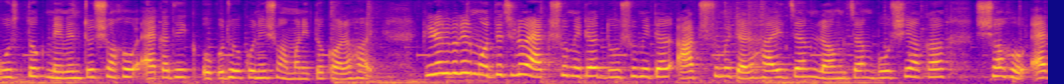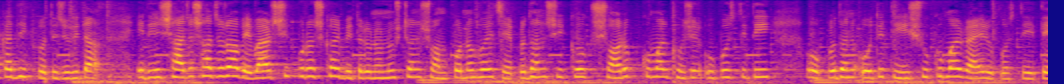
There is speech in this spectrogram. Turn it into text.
পুস্তক, মেমেন্টো সহ একাধিক উপঢৌকনে সম্মানিত করা হয়। ক্রীড়া বিভাগের মধ্যে ছিল একশো মিটার, দুশো মিটার, আটশো metre, high jump, long jump, বসে আঁকা সহ একাধিক প্রতিযোগিতা। এদিন সাজো সাজো রবে বার্ষিক পুরস্কার বিতরণ অনুষ্ঠান সম্পন্ন হয়েছে। প্রধান শিক্ষক স্বরূপ কুমার ঘোষের উপস্থিতি ও প্রধান অতিথি সুকুমার রায়ের উপস্থিতিতে।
